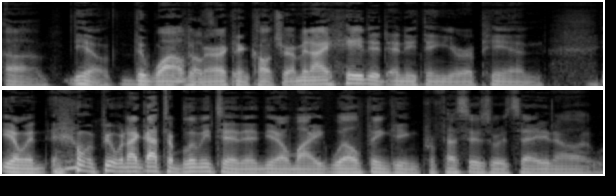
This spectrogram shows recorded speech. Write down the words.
uh, you know the wild well, American culture. I mean, I hated anything European. You know, when when I got to Bloomington, and you know, my well-thinking professors would say, you know,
